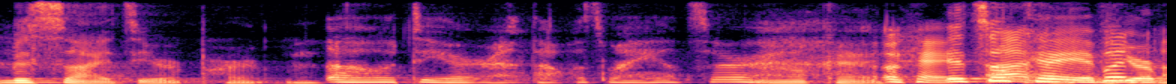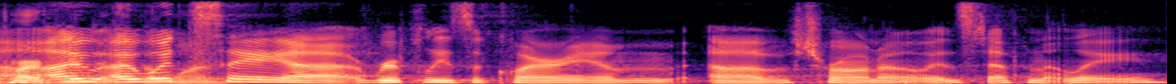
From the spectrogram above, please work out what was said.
besides your apartment? Oh dear, that was my answer. Okay. Okay. It's okay I- if your apartment I, is I would one. say uh, Ripley's Aquarium of Toronto is definitely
